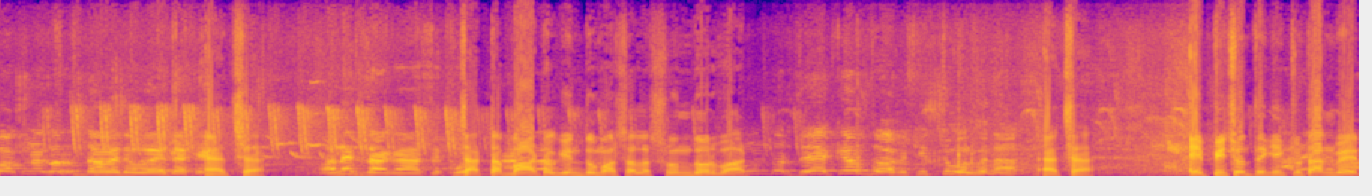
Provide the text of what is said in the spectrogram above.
বকনা গরুর দামে দেবো এই দেখেন। আচ্ছা। অনেক জায়গা আছে চারটা বাটও কিন্তু মার্শাল্লাহ সুন্দর বাট। সুন্দর যে কেউ দেবে কিচ্ছু বলবে না। আচ্ছা এই পিছন থেকে একটু টানবেন?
